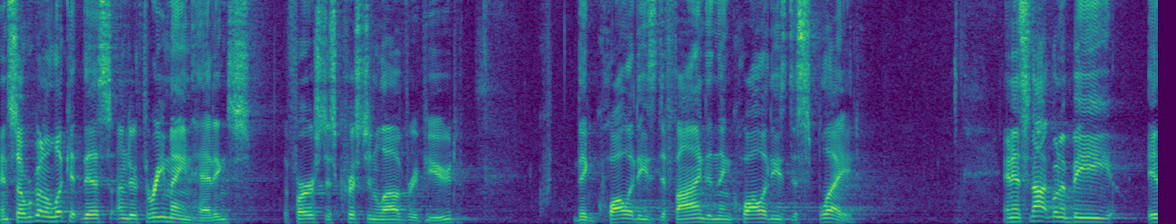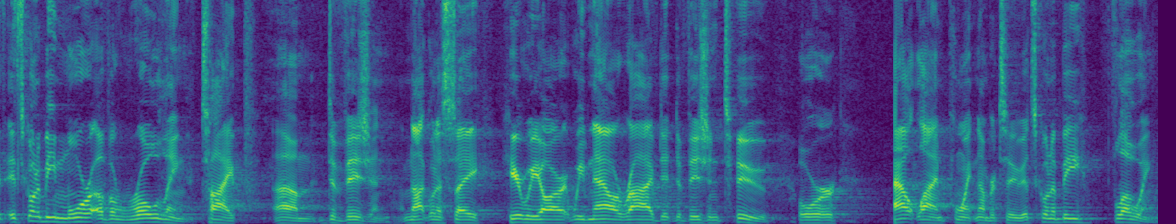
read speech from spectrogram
And so we're going to look at this under three main headings. The first is Christian love reviewed, then qualities defined, and then qualities displayed. And it's not going to be it, it's going to be more of a rolling type um, division. I'm not going to say, here we are, we've now arrived at division two or outline point number two. It's going to be flowing.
